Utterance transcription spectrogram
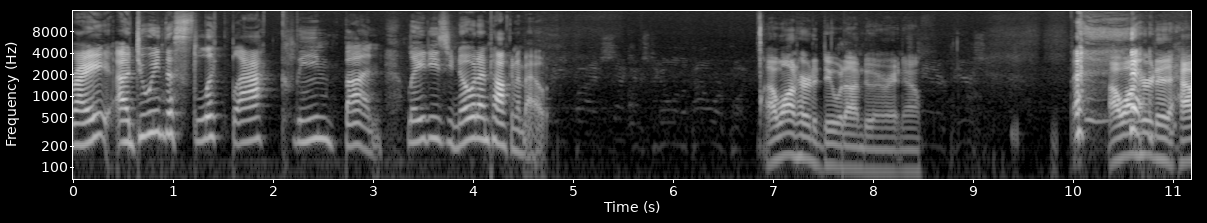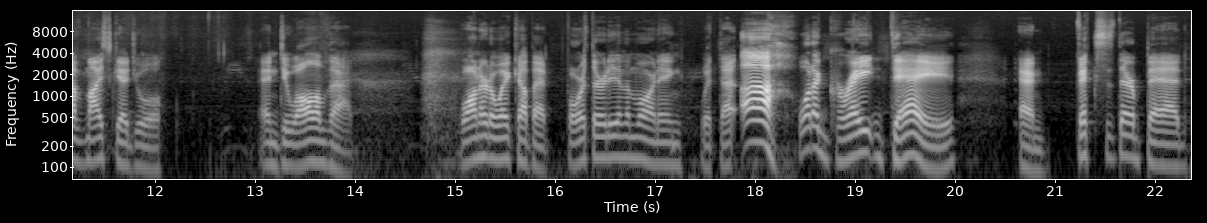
right? Uh, doing the slick black clean bun. Ladies, you know what I'm talking about. I want her to do what I'm doing right now. I want her to have my schedule and do all of that. Want her to wake up at 4:30 in the morning with that. Ah, what a great day! And fixes their bed,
